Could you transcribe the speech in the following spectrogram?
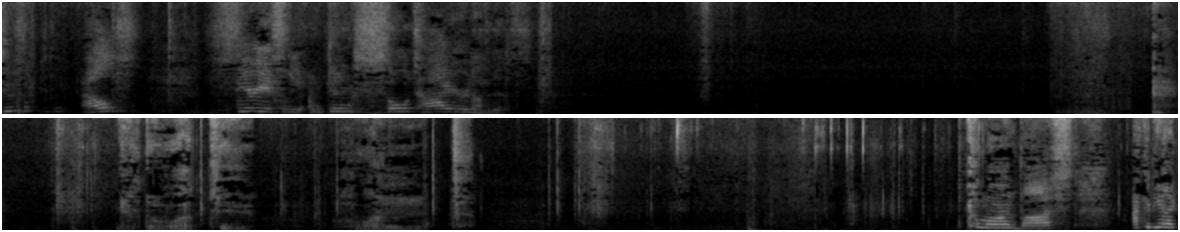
do something else? Seriously, I'm getting so tired of this. Just what you want. Come on, boss. I could be like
